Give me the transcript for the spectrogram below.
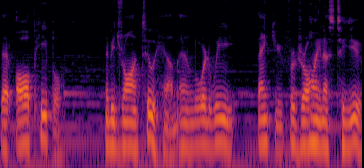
that all people may be drawn to him. And Lord, we thank you for drawing us to you.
